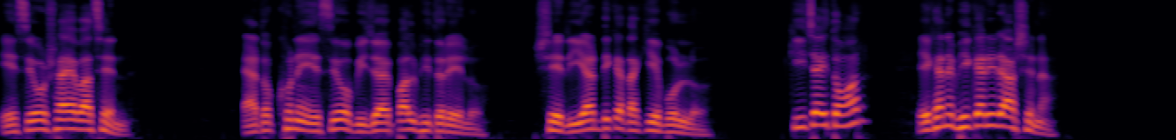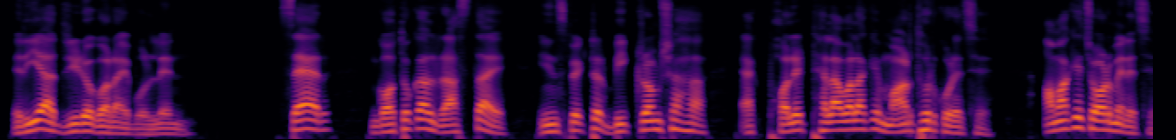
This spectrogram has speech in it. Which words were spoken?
এসএও সাহেব আছেন। এতক্ষণে এসএও বিজয়পাল ভিতরে এলো। সে রিয়ার দিকে তাকিয়ে বলল, কি চাই তোমার? এখানে ভিখারিরা আসে না। রিয়া দৃঢ় গলায় বললেন, স্যার, গতকাল রাস্তায় ইন্সপেক্টর বিক্রম সাহা এক ফলের ঠেলাওয়ালাকে মারধর করেছে। আমাকে চড় মেরেছে।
